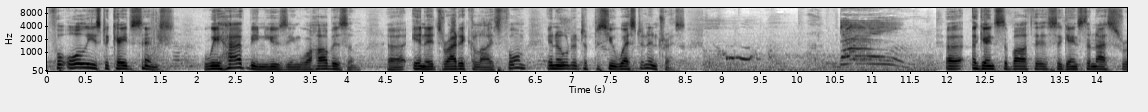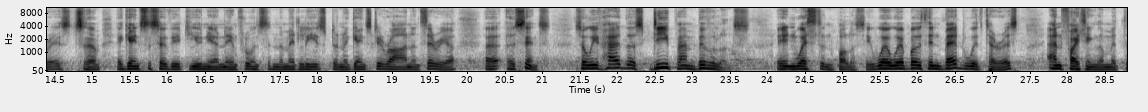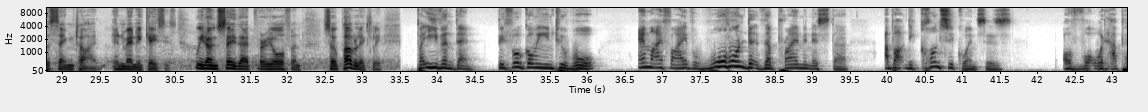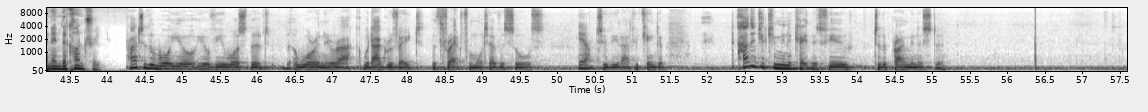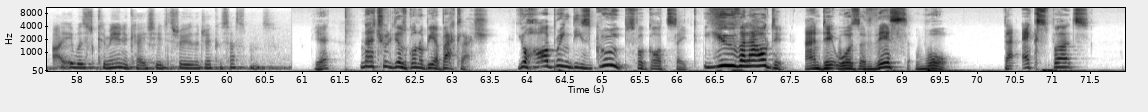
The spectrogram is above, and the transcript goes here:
For all these decades since, we have been using Wahhabism uh, in its radicalized form in order to pursue Western interests. Uh, against the Baathists, against the Nasserists, um, against the Soviet Union influence in the Middle East, and against Iran and Syria uh, uh, since. So we've had this deep ambivalence in Western policy where we're both in bed with terrorists and fighting them at the same time in many cases. We don't say that very often so publicly. But even then, before going into war, MI5 warned the Prime Minister about the consequences of what would happen in the country. Prior to the war, your, your view was that a war in Iraq would aggravate the threat from whatever source Yeah. to the United Kingdom. How did you communicate this view to the Prime Minister? I, it was communicated through the JIC assessments. Yeah? Naturally there's gonna be a backlash. You're harboring these groups for God's sake. You've allowed it. And it was this war that experts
